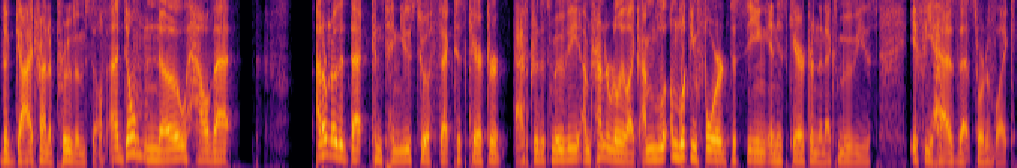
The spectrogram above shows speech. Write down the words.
the guy trying to prove himself. And I don't know how that. I don't know that that continues to affect his character after this movie. I'm trying to really like. I'm I'm looking forward to seeing in his character in the next movies if he has that sort of like.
